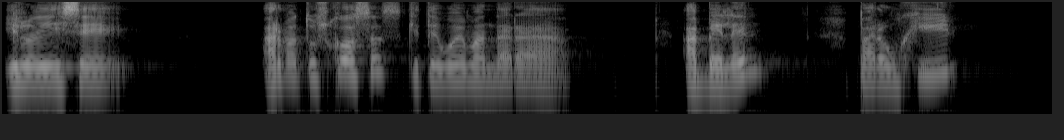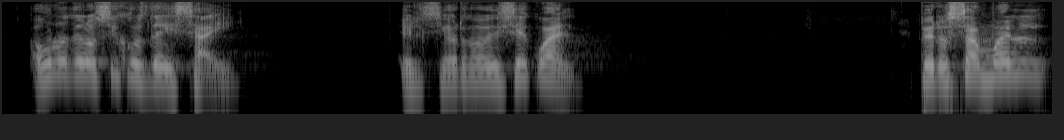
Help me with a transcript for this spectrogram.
Y lo dice, arma tus cosas que te voy a mandar a, Belén para ungir a uno de los hijos de Isaí. El Señor no dice cuál. Pero Samuel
